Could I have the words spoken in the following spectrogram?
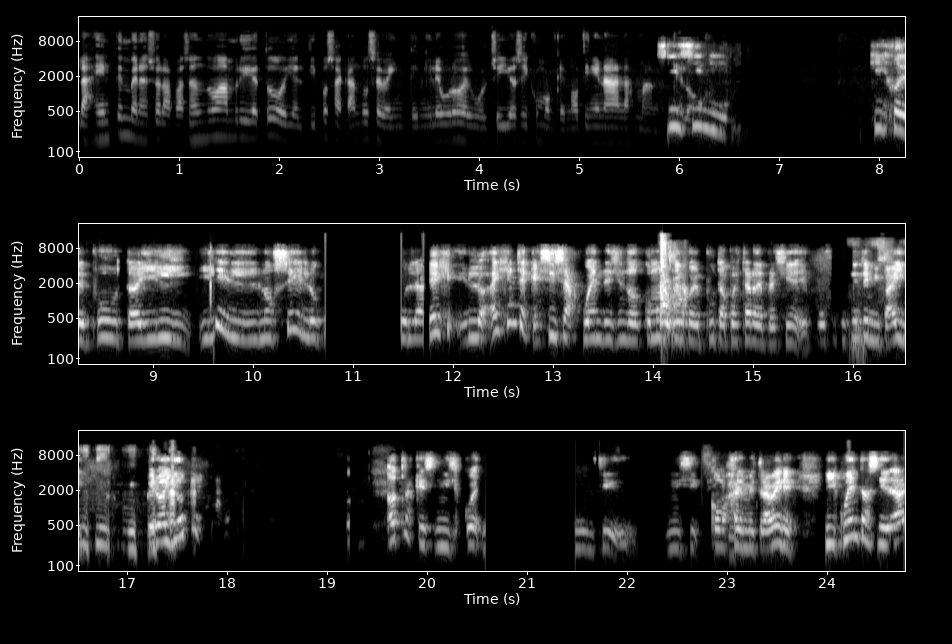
La, gente en Venezuela pasando hambre y de todo, y el tipo sacándose 20 mil euros del bolsillo, así como que no tiene nada en las manos. Sí, sí. Qué hijo de puta. Y, y no sé, lo, hay gente que sí se da cuenta diciendo cómo ese hijo de puta puede estar de presidente, presidente de mi país. Pero hay otras, otras que ni cuentan. Ni, como me trabé, ni cuenta se da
